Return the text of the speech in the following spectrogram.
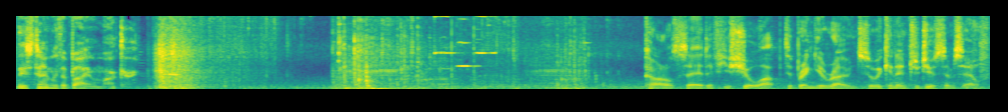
This time with a biomarker. Carl said if you show up to bring you round so he can introduce himself.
